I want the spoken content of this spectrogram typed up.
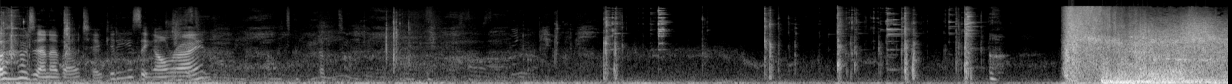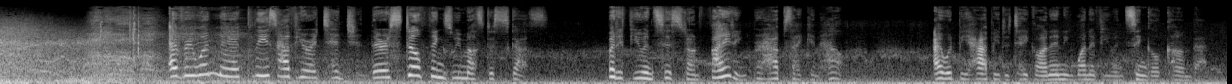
Whoa, Deneve, take it easy, all right? Everyone, may I please have your attention? There are still things we must discuss. But if you insist on fighting, perhaps I can help. I would be happy to take on any one of you in single combat.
